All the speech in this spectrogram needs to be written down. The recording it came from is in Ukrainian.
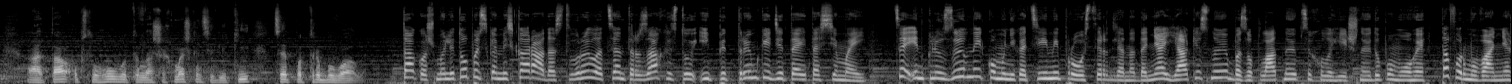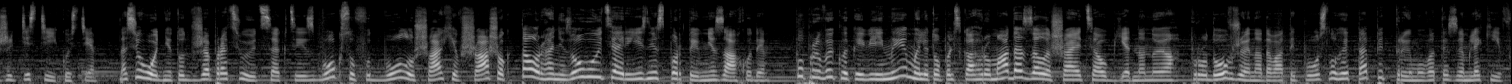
та обслуговувати наших мешканців, які це потребували. Також Мелітопольська міська рада створила центр захисту і підтримки дітей та сімей. Це інклюзивний комунікаційний простір для надання якісної безоплатної психологічної допомоги та формування життєстійкості. На сьогодні тут вже працюють секції з боксу, футболу, шахів, шашок та організовуються різні спортивні заходи. Попри виклики війни, Мелітопольська громада залишається об'єднаною, продовжує надавати послуги та підтримувати земляків.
